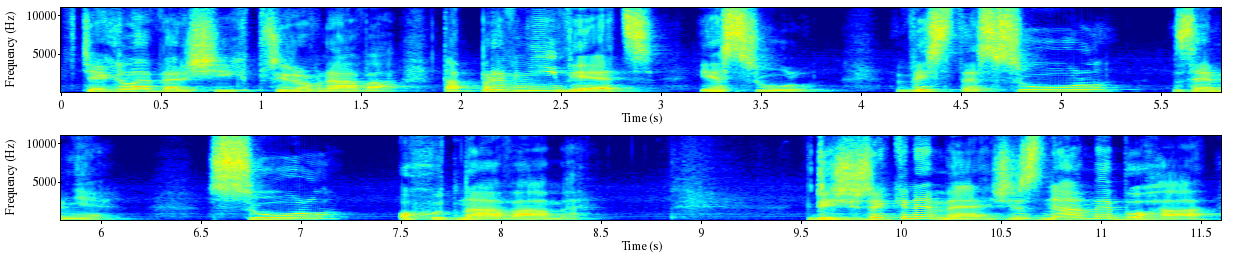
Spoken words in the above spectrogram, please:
v těchto verších přirovnává. Ta první věc je sůl. Vy jste sůl země. Sůl ochutnáváme. Když řekneme, že známe Boha,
